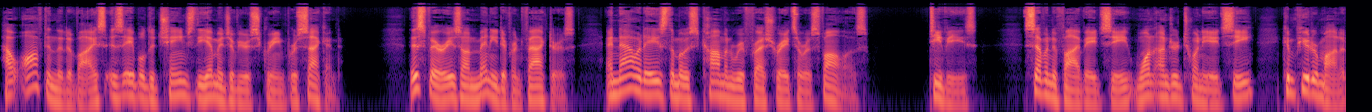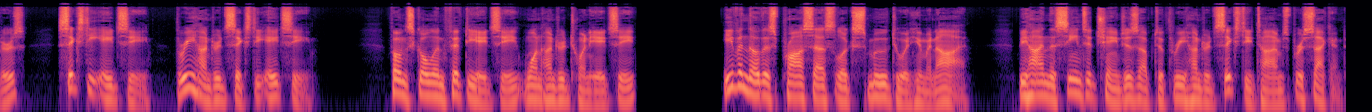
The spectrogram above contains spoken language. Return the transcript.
how often the device is able to change the image of your screen per second. This varies on many different factors, and nowadays the most common refresh rates are as follows. TVs, 75 Hz, 120 Hz, computer monitors, 60 Hz, 360 Hz. Phones colon 50 Hz, 120 Hz. Even though this process looks smooth to a human eye, behind the scenes it changes up to 360 times per second.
